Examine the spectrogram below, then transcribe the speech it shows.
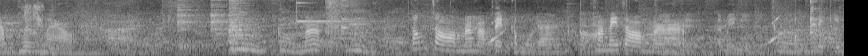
น้ำผึ้งแล้วใช่ อืมหอมมากอืมต้องจองนะคะ เป็ดกับหมูแดง ถ้าไม่จองมา ใช่จะไม่มี เออไม่ได้กิน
